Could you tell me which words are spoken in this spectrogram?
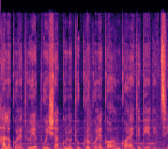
ভালো করে ধুয়ে পুঁই শাকগুলো টুকরো করে গরম কড়াইতে দিয়ে দিচ্ছি।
